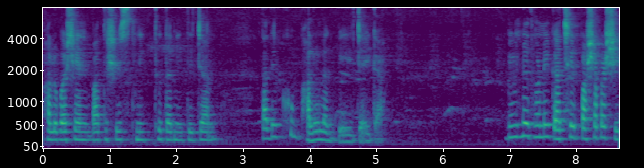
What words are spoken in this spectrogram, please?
ভালোবাসেন, বাতাসের স্নিগ্ধতা নিতে চান, তাদের খুব ভালো লাগবে এই জায়গা। বিভিন্ন ধরনের গাছের পাশাপাশি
